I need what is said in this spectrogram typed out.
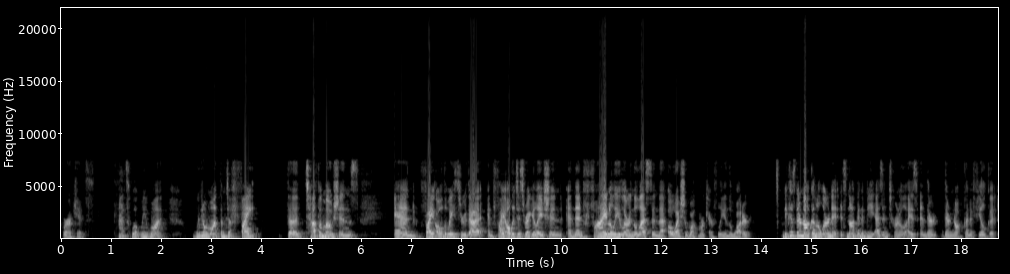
for our kids. That's what we want. We don't want them to fight the tough emotions and fight all the way through that and fight all the dysregulation and then finally learn the lesson that, oh, I should walk more carefully in the water. Because they're not going to learn it. It's not going to be as internalized and they're they're not going to feel good.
